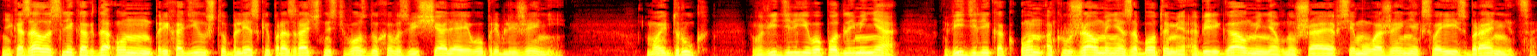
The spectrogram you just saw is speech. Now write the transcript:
Не казалось ли, когда он приходил, что блеск и прозрачность воздуха возвещали о его приближении? Мой друг, вы видели его подле меня — видели, как он окружал меня заботами, оберегал меня, внушая всем уважение к своей избраннице.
